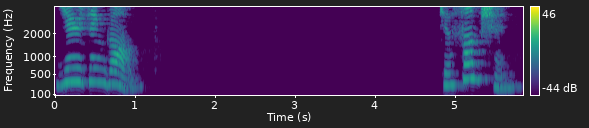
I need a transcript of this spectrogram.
Using up, consumption,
